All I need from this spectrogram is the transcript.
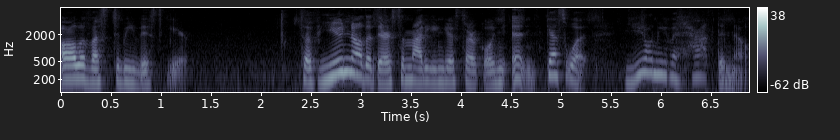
all of us to be this year. So if you know that there's somebody in your circle, and, and guess what? You don't even have to know.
